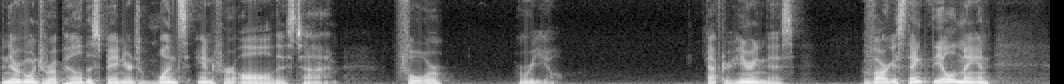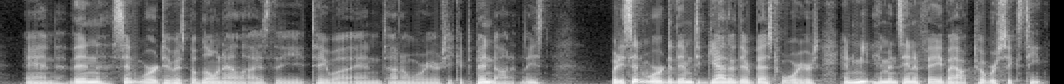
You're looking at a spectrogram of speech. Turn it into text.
and they were going to repel the Spaniards once and for all this time. For real. After hearing this, Vargas thanked the old man and then sent word to his Puebloan allies, the Tewa and Tano warriors he could depend on at least. But he sent word to them to gather their best warriors and meet him in Santa Fe by October 16th.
